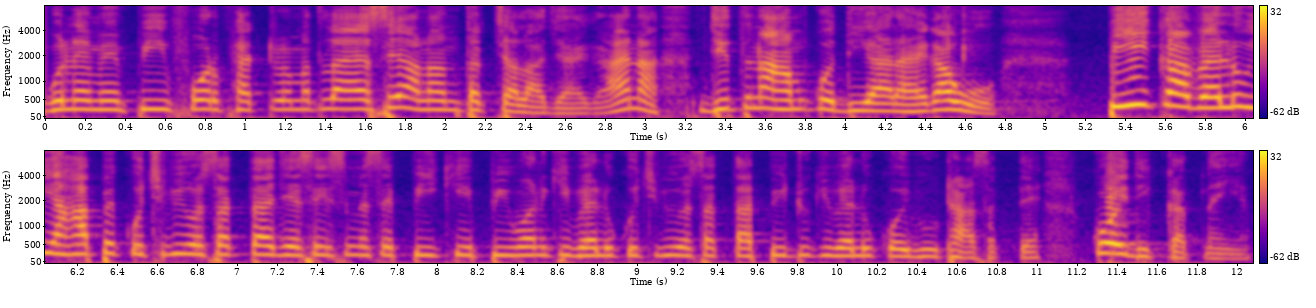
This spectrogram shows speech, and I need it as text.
गुने में पी फोर फैक्टोरियल मतलब ऐसे अनंत तक चला जाएगा, है ना? जितना हमको दिया रहेगा वो। P का वैल्यू यहाँ पे कुछ भी हो सकता है, जैसे इसमें से P की P1 की वैल्यू कुछ भी हो सकता है P2 की वैल्यू कोई भी उठा सकते हैं, कोई दिक्कत नहीं है।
